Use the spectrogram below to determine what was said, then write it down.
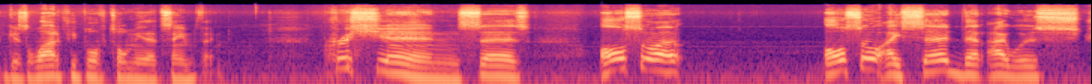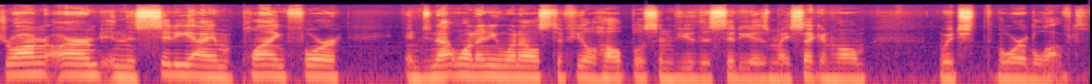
because a lot of people have told me that same thing. Christian says, also, uh, also I said that I was strong armed in the city I am applying for and do not want anyone else to feel helpless and view the city as my second home, which the board loved.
